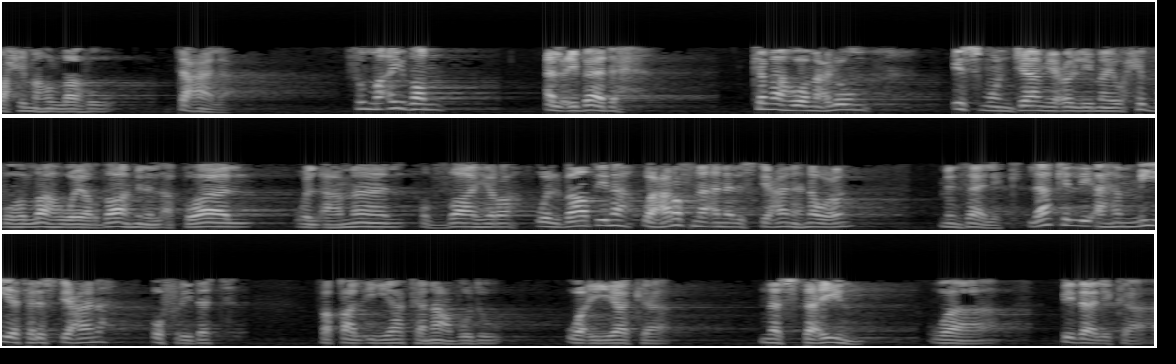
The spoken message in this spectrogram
رحمه الله تعالى. ثم أيضا العبادة. كما هو معلوم اسم جامع لما يحبه الله ويرضاه من الأقوال والأعمال الظاهرة والباطنة وعرفنا أن الاستعانة نوع من ذلك. لكن لأهمية الاستعانة أفردت فقال إياك نعبد وإياك نستعين وبذلك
